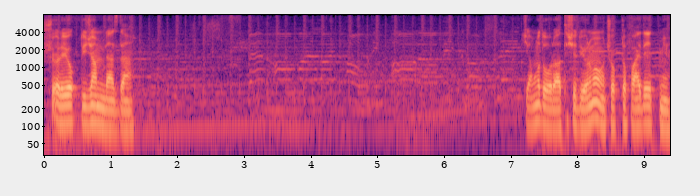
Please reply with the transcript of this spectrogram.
Şöyle yok diyeceğim biraz daha. Cama doğru ateş ediyorum ama çok da fayda etmiyor.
